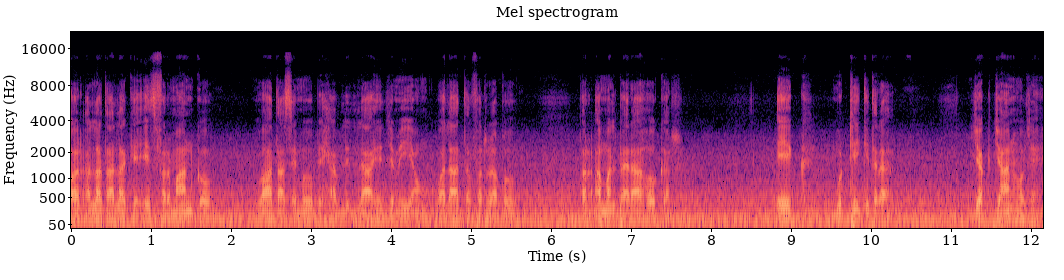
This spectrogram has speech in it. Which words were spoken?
और अल्लाह ताला के इस फरमान को वा तसम बहबल्ला जमीयों वला तफ़र्रक़ो पर अमल पैरा होकर एक मुट्ठी की तरह यकजान हो जाए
